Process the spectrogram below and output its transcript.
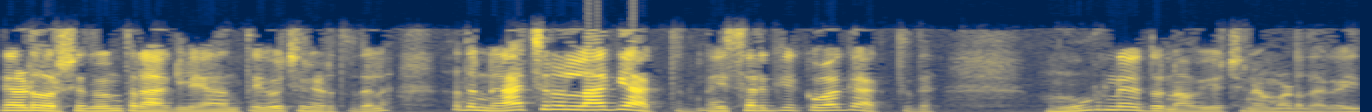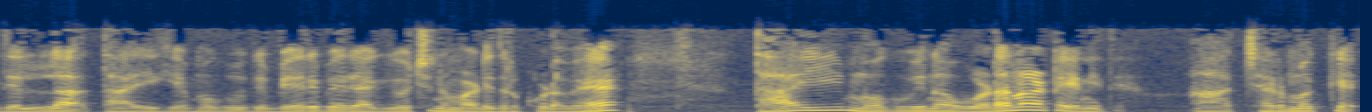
ಎರಡು ವರ್ಷದ ನಂತರ ಆಗ್ಲಿಯಾ ಅಂತ ಯೋಚನೆ ಇರ್ತದಲ್ಲ ಅದು ನ್ಯಾಚುರಲ್ ಆಗಿ ಆಗ್ತದೆ ನೈಸರ್ಗಿಕವಾಗಿ ಆಗ್ತದೆ. ಮೂರನೇದು ನಾವು ಯೋಚನೆ ಮಾಡಿದಾಗ ಇದೆಲ್ಲ ತಾಯಿಗೆ ಮಗುವಿಗೆ ಬೇರೆ ಬೇರೆಯಾಗಿ ಯೋಚನೆ ಮಾಡಿದ್ರು ಕೂಡವೇ ತಾಯಿ ಮಗುವಿನ ಒಡನಾಟ ಏನಿದೆ? ಆ ಚರ್ಮಕ್ಕೆ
